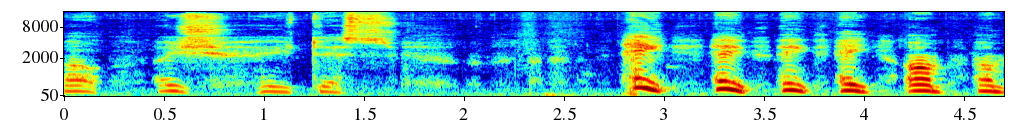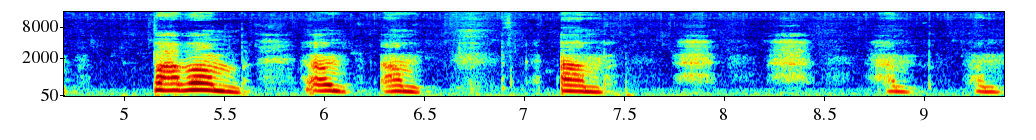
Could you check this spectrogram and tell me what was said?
Oh, I hate this. Hey, hey, hey, hey, um, um, babum, um, um, um, um, um.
